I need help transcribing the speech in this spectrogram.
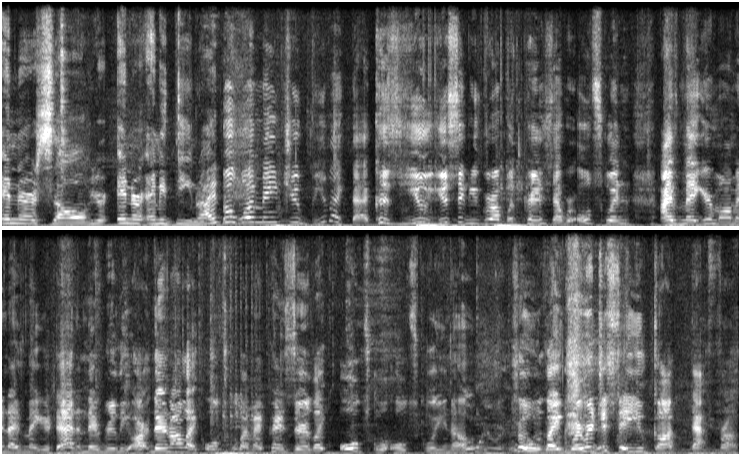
inner self, your inner anything, right? But what made you be like that? Cause you you said you grew up with parents that were old school, and I've met your mom and I've met your dad, and they really are. They're not like old school like my parents. They're like old school, old school. You know. So like, where would you say you got that from?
